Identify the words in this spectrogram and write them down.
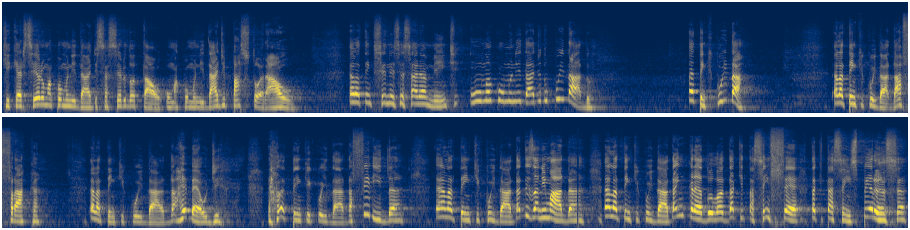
que quer ser uma comunidade sacerdotal, uma comunidade pastoral, ela tem que ser necessariamente uma comunidade do cuidado. Ela tem que cuidar. Ela tem que cuidar da fraca, ela tem que cuidar da rebelde, ela tem que cuidar da ferida, ela tem que cuidar da desanimada, ela tem que cuidar da incrédula, da que está sem fé, da que está sem esperança,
